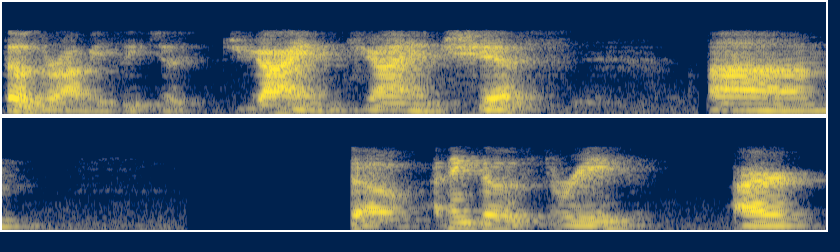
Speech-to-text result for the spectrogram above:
those are obviously just giant, giant shifts. Um, so I think those three are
